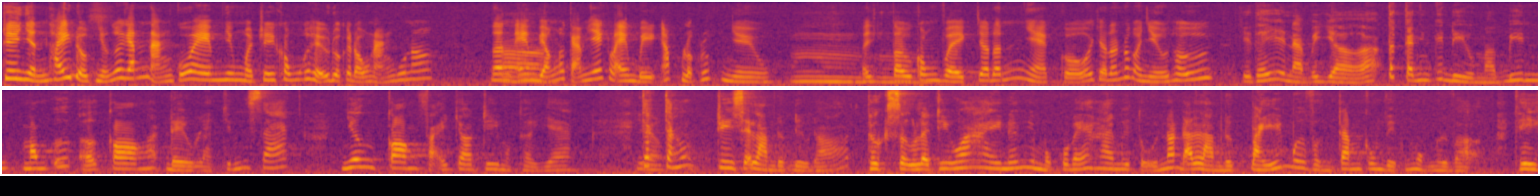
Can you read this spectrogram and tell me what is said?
tri nhìn thấy được những cái gánh nặng của em nhưng mà tri không có hiểu được cái độ nặng của nó nên À. em vẫn có cảm giác là em bị áp lực rất nhiều. Tại từ công việc cho đến nhà cửa cho đến rất là nhiều thứ. Chị thấy vậy nè bây giờ á tất cả những cái điều mà bin mong ước ở con á đều là chính xác. Nhưng con phải cho tri một thời gian. Chắc Dạ. chắn tri sẽ làm được điều đó. Thực sự là tri quá hay nếu như một cô bé 20 tuổi nó đã làm được 70% công việc của một người vợ thì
